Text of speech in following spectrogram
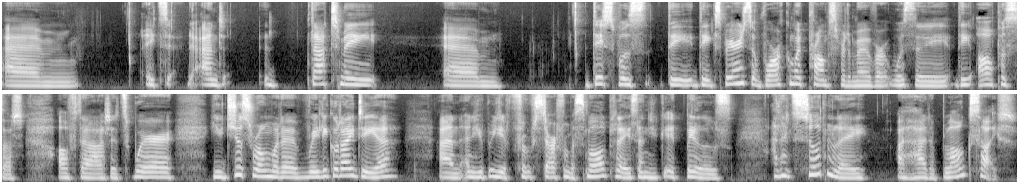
Um, it's and that to me, um, this was the the experience of working with prompts for the mover was the the opposite of that. It's where you just run with a really good idea, and and you, you start from a small place and you it builds, and then suddenly I had a blog site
